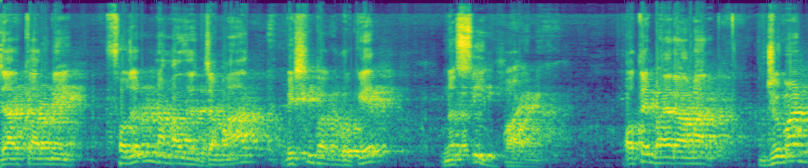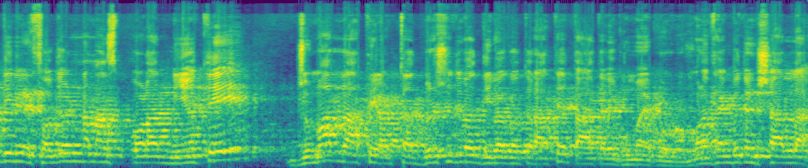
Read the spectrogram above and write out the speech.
যার কারণে ফজর নামাজের জামাত বেশিরভাগ লোকের নসিব হয় না। অতএব ভাইরা আমার, জুমার দিনের ফজর নামাজ পড়ার নিয়তে জুমার রাতে, অর্থাৎ বৃহস্পতিবার দিবাগত রাতে তাড়াতাড়ি ঘুমায় পড়ব মনে থাকবে তো ইনশাআল্লাহ?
